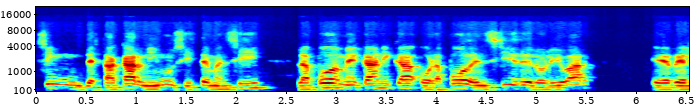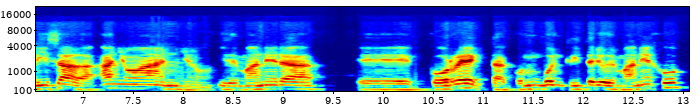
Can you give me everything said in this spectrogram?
sin destacar ningún sistema en sí, la poda mecánica o la poda en sí del olivar, eh, realizada año a año y de manera eh, correcta, con un buen criterio de manejo,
